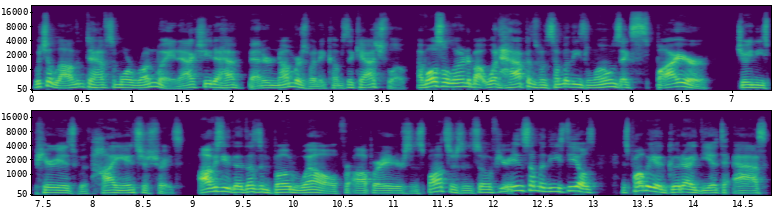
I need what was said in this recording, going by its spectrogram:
which allow them to have some more runway and actually to have better numbers when it comes to cash flow. I've also learned about what happens when some of these loans expire during these periods with high interest rates. Obviously, that doesn't bode well for operators and sponsors. And so if you're in some of these deals, it's probably a good idea to ask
